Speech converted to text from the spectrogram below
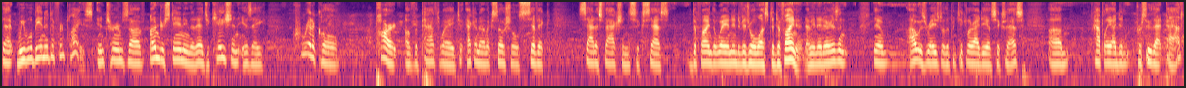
that we will be in a different place in terms of understanding that education is a critical part of the pathway to economic, social, civic satisfaction, success, defined the way an individual wants to define it. I mean, there isn't, you know, I was raised with a particular idea of success. Um, happily, I didn't pursue that path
